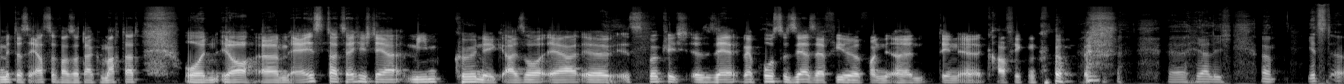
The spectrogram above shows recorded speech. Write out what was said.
mit das erste, was er da gemacht hat. Und ja, ähm, er ist tatsächlich der Meme-König. Also er äh, ist wirklich äh, sehr, er postet sehr, sehr viele von äh, den äh, Grafiken. herrlich. Ähm, jetzt äh,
